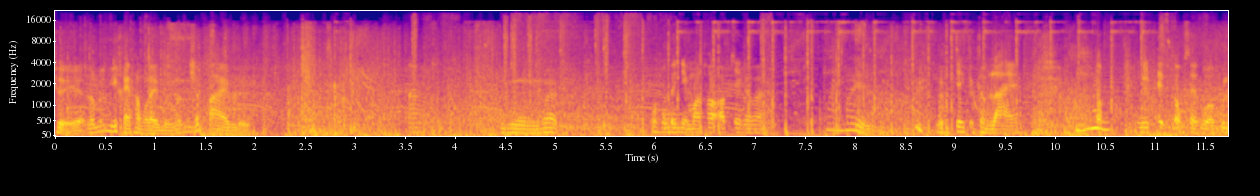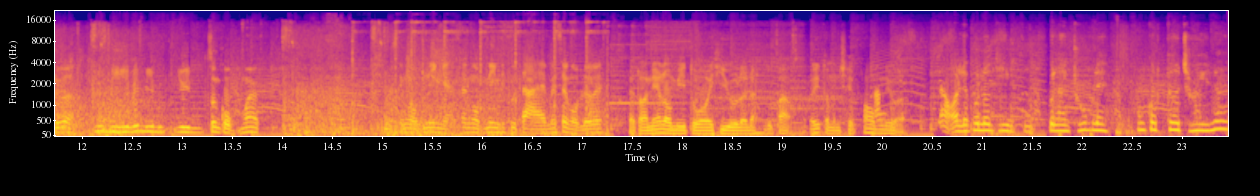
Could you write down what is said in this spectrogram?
เฉยๆอะแล้วไม่มีใครทำอะไรมึงแล้วมึงก็ตายไปเลยอ้าวงงมากโอ้โหเป็นยิมมอเตอร์ออบเจกต์ป่ะไม่ไม่ออบเจกต์ถูกทำลายตกมีตึกตกใส่หัวกูหรือเปล่าไม่มีไม่มีมึงยืนสงบมากถึ งงบนิ่งอะสงบนิ่งที่กูตายไม่สงบเลยเว้ยแต่ตอนนี้เรามีตัวฮิวแล้วนะหรือเปล่าเอ้ยแต่มันใช้ป้อมนี่หว่าเอาเลยพวกเราทีมกูกำลังชุบเลย มันกดเกิดเฉยเลย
